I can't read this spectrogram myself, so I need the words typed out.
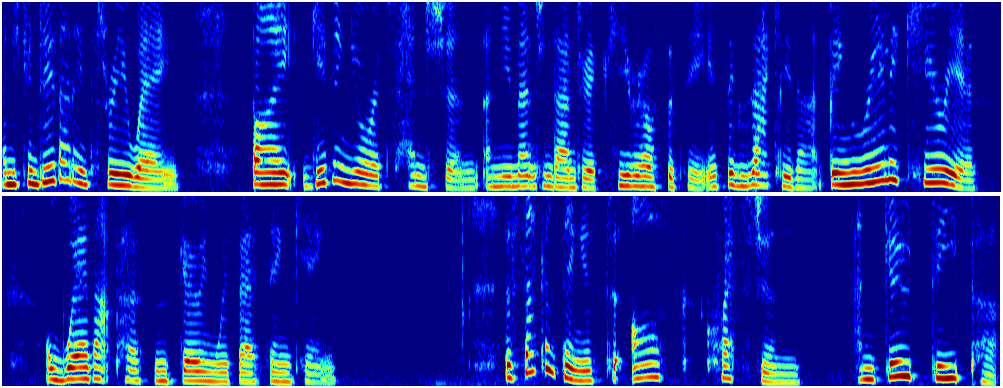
And you can do that in three ways. By giving your attention, and you mentioned, Andrea, curiosity. It's exactly that. Being really curious on where that person's going with their thinking. The second thing is to ask questions and go deeper.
